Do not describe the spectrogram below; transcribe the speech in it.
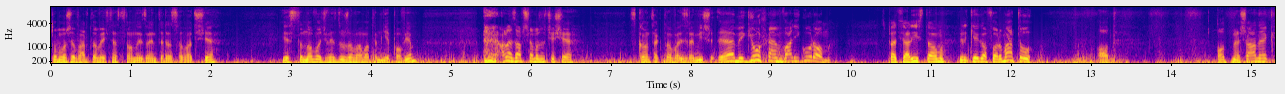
to może warto wejść na stronę i zainteresować się. Jest to nowość, więc dużo Wam o tym nie powiem, ale zawsze możecie się skontaktować z Remigiuszem Waligurą, specjalistą wielkiego formatu od, od mieszanek,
